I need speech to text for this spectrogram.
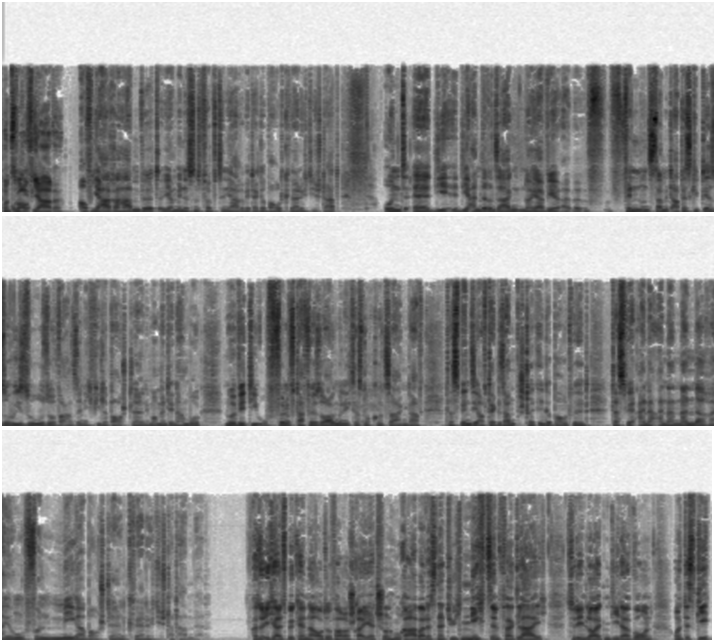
Und zwar und auf Jahre. Auf Jahre haben wird. Ja, mindestens 15 Jahre wird er gebaut, quer durch die Stadt. Und äh, die, die anderen sagen, naja, wir äh, finden uns damit ab. Es gibt ja sowieso so wahnsinnig viele Baustellen im Moment in Hamburg. Nur wird die U5 dafür sorgen, wenn ich das noch kurz sagen darf, dass wenn sie auf der gesamten Strecke gebaut wird, dass wir eine Aneinanderreihung von Megabaustellen quer durch die Stadt haben werden. Also ich als bekennender Autofahrer schreie jetzt schon Hurra, aber das ist natürlich nichts im Vergleich zu den Leuten, die da wohnen. Und es geht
